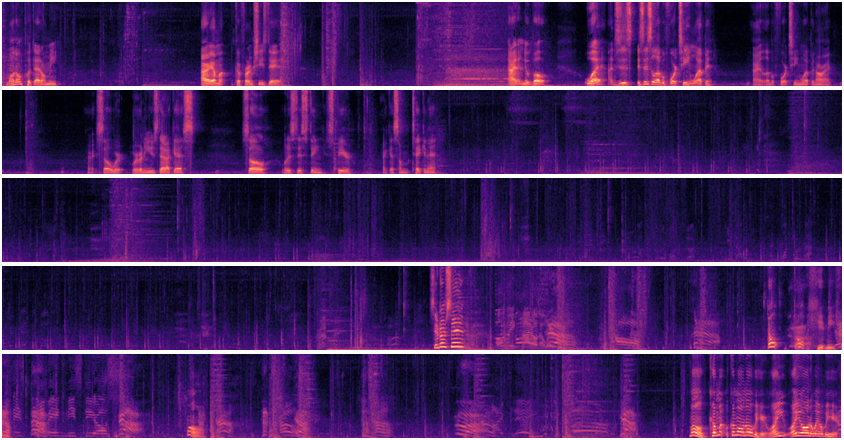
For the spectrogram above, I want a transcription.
Come on, don't put that on me. Alright, I'm gonna confirm she's dead. Alright, a new bow. What? Is this, is this a level 14 weapon? Alright, level 14 weapon, alright. Alright, so we're we're gonna use that I guess. So what is this thing? Spear. I guess I'm taking that. See what I'm saying? Don't don't hit me for no. Come on. Come on, come come on over here. Why you why you all the way over here?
